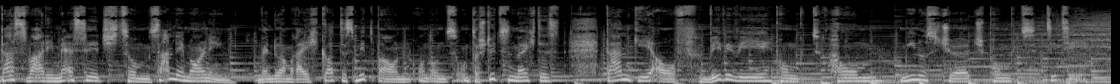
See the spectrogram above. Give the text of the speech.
Das war die Message zum Sunday Morning. Wenn du am Reich Gottes mitbauen und uns unterstützen möchtest, dann geh auf www.home-church.cc.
